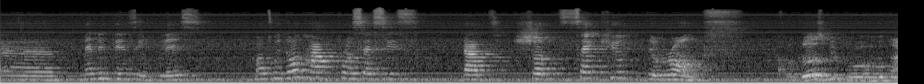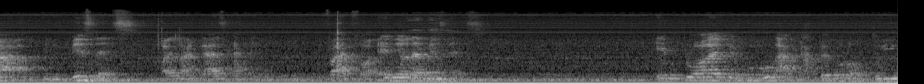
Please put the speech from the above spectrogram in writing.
uh, many things in place, but we don't have processes that short circuit the wrongs. For those people who are in business, oil and gas, and in fact, for any other business, employ people who are capable of doing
